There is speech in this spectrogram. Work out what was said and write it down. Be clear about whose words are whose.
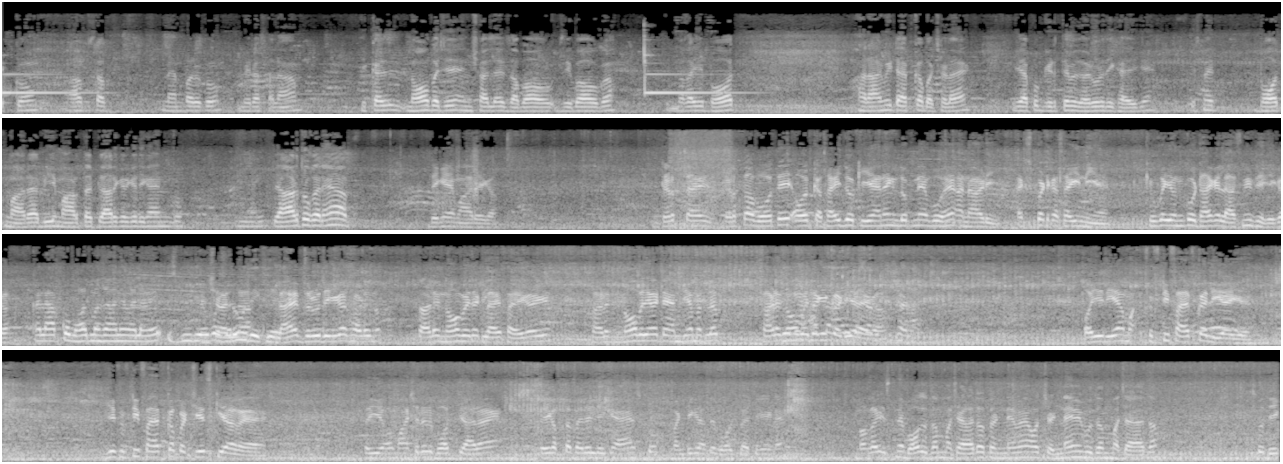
Speaker 1: वालेकुम। आप सब मेंबर को मेरा सलाम। ये कल नौ बजे इंशाल्लाह ज़बा ज़िबा होगा। मगर ये बहुत हरामी टाइप का बछड़ा है। ये आपको गिरते हुए ज़रूर दिखाएगी। इसने बहुत मारा है। अभी ये मारता है। प्यार करके दिखाएँ इनको। प्यार तो करें आप। देखें मारेगा। डरता है डरता बहुत है। और कसाई जो किया है ना इन लोग ने वो है अनाड़ी। एक्सपर्ट कसाई नहीं है। क्योंकि ये उनको उठा के लाजमी फेंकेगा।
Speaker 2: कल आपको बहुत मज़ा आने वाला है। इस वीडियो को ज़रूर देखिए।
Speaker 1: लाइव ज़रूर देखिएगा साढ़े नौ। साढ़े नौ बजे तक लाइफ आएगा ये। साढ़े नौ बजे का टाइम दिया मतलब साढ़े नौ बजे तक ये कट जाएगा। और ये लिया फिफ्टी फाइव का लिया ये। ये फिफ्टी फाइव का परचेज़ किया गया है। तो ये और से बहुत प्यारा है। एक हफ़्ता पहले लेके आए हैं इसको। मंडी के यहाँ से बहुत बेहतरीन है। मगर इसने बहुत उदम मचाया था उतरने में और चढ़ने में भी उदम मचाया था। इसको देख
